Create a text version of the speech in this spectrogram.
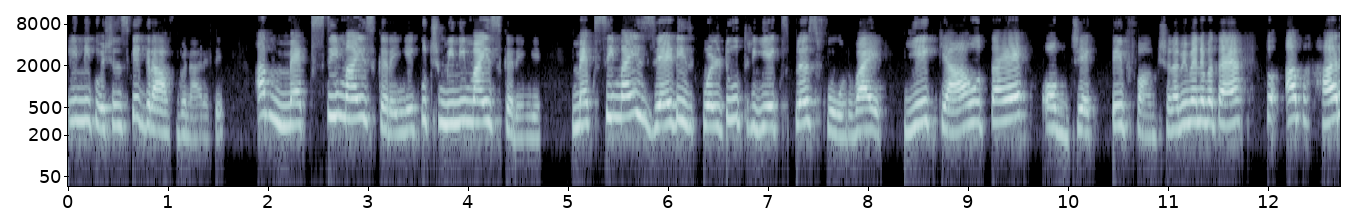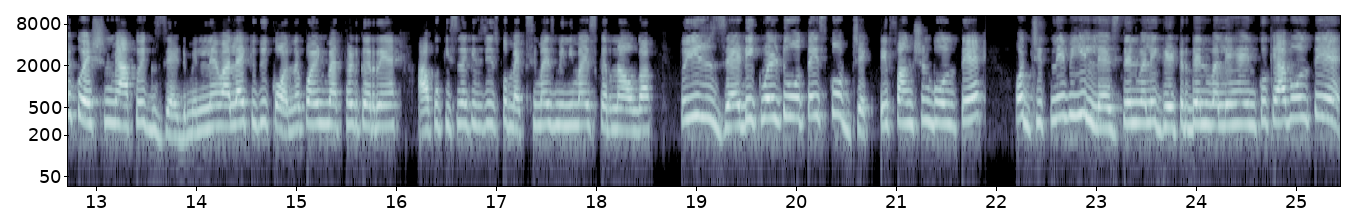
इन इक्वेशंस के ग्राफ बना रहे थे। अब मैक्सिमाइज करेंगे, कुछ मिनिमाइज करेंगे। Maximize z equal to three x plus four y ये क्या होता है? ऑब्जेक्टिव फ़ंक्शन अभी मैंने बताया तो अब हर क्वेश्चन में आपको एक z मिलने वाला है, क्योंकि कॉर्नर पॉइंट मेथड कर रहे हैं। आपको किसी ना किसी चीज़ को मैक्सिमाइज मिनिमाइज करना होगा। तो ये जो z इक्वल टू होता है, इसको ऑब्जेक्टिव फ़ंक्शन बोलते हैं। और जितने भी ये लेस देन वाले ग्रेटर देन वाले हैं, इनको क्या बोलते हैं?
